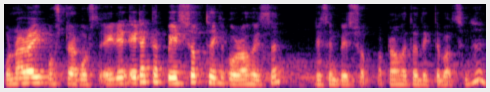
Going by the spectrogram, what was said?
ওনারাই পোস্টটা করছে। এটা একটা পেট শপ থেকে করা হয়েছে। ডিসেন্ট পেট শপ আপনারা হয়তো দেখতে পাচ্ছেন হ্যাঁ?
